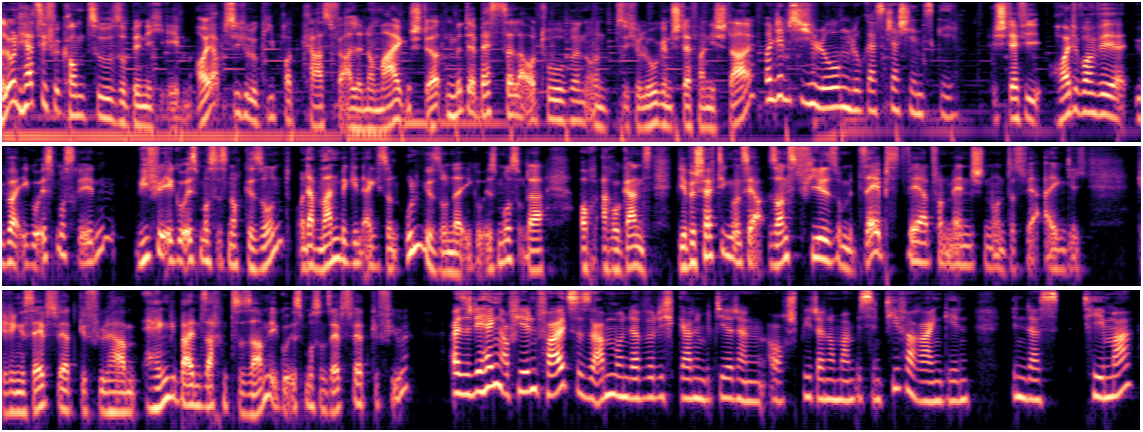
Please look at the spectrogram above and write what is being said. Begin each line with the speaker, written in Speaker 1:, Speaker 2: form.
Speaker 1: Hallo und herzlich willkommen zu So bin ich eben, euer Psychologie-Podcast für alle Normalgestörten mit der Bestseller-Autorin und Psychologin Stefanie Stahl.
Speaker 2: Und dem Psychologen Lukas Klaschinski.
Speaker 1: Steffi, heute wollen wir über Egoismus reden. Wie viel Egoismus ist noch gesund? Und ab wann beginnt eigentlich so ein ungesunder Egoismus oder auch Arroganz? Wir beschäftigen uns ja sonst viel so mit Selbstwert von Menschen und dass wir eigentlich geringes Selbstwertgefühl haben. Hängen die beiden Sachen zusammen, Egoismus und Selbstwertgefühl?
Speaker 2: Also die hängen auf jeden Fall zusammen und da würde ich gerne mit dir dann auch später noch mal ein bisschen tiefer reingehen in das Thema.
